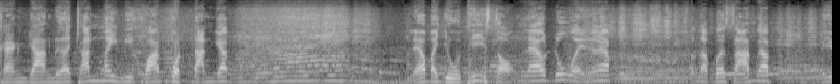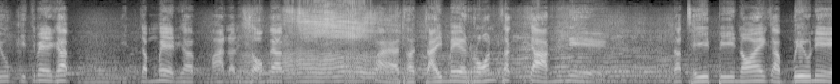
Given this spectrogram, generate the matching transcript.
แข่งอย่างเหนือชั้นไม่มีความกดดันครับ แล้วมาอยู่ที่ 2 แล้วด้วยนะครับสำหรับเบอร์ 3 ครับ มิวกิตเมธครับกิตเมธครับ มาอันดับที่สองครับแหม่ถ้าใจไม่ร้อนสักอย่างนี่นี่นาทีปีน้อยกับบิวนี่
